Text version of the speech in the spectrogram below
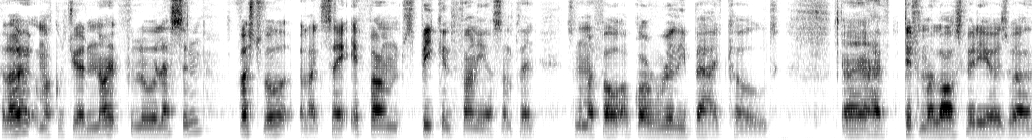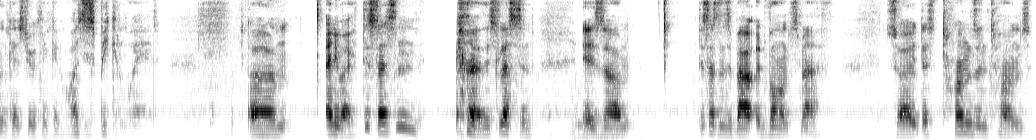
Hello and welcome to your ninth Lua lesson. First of all, I'd like to say if I'm speaking funny or something, it's not my fault. I've got a really bad cold. And I have did for my last video as well, in case you were thinking, why is he speaking weird? Um. Anyway, this lesson, this lesson is um, this lesson's about advanced math. So there's tons and tons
